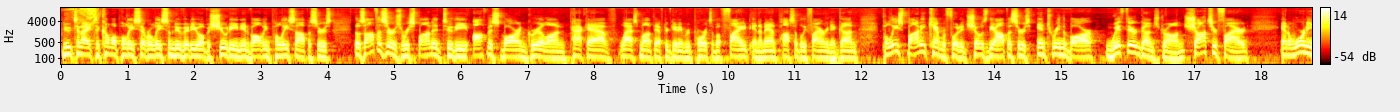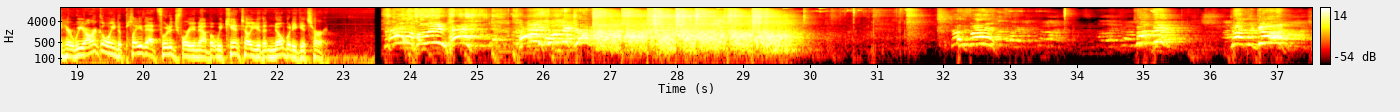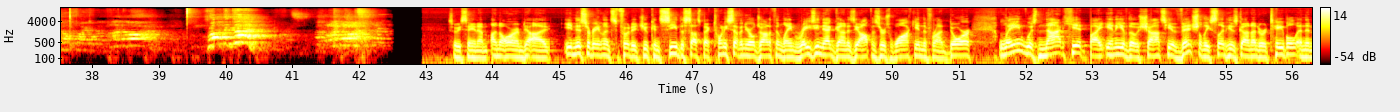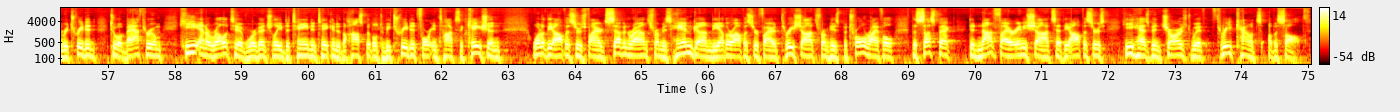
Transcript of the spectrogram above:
New tonight, Tacoma police have released some new video of a shooting involving police officers. Those officers responded to the office bar and grill on Pac Ave last month after getting reports of a fight and a man possibly firing a gun. Police body camera footage shows the officers entering the bar with their guns drawn. Shots are fired. And a warning here, we are going to play that footage for you now, but we can't tell you that nobody gets hurt. 둘 So he's saying I'm unarmed. Uh, in this surveillance footage, you can see the suspect, 27-year-old Jonathan Lane, raising that gun as the officers walk in the front door. Lane was not hit by any of those shots. He eventually slid his gun under a table and then retreated to a bathroom. He and a relative were eventually detained and taken to the hospital to be treated for intoxication. One of the officers fired seven rounds from his handgun. The other officer fired three shots from his patrol rifle. The suspect did not fire any shots at the officers. He has been charged with three counts of assault.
